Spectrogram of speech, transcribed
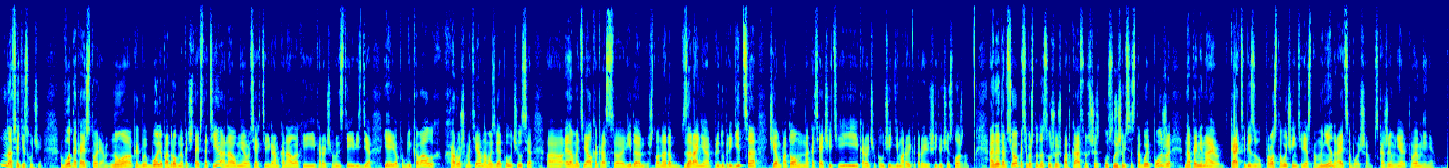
На всякий случай. Вот такая история. Но, как бы, более подробно почитай в статье. Она у меня во всех телеграм-каналах и, короче, в инсте и везде я ее опубликовал. Хороший материал, на мой взгляд, получился. А, это материал как раз а, вида, что надо заранее предупредиться, чем потом накосячить и, короче, получить геморрой, который решить очень сложно. А на этом все. Спасибо, что дослушаешь подкаст. Услышимся с тобой позже. Напоминаю, как тебе звук? Просто очень интересно. Мне нравится больше. Скажи мне твое мнение.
